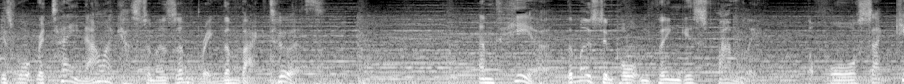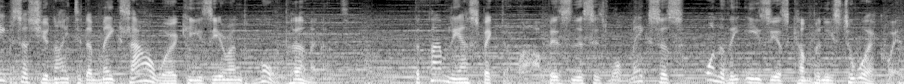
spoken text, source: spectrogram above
is what retain our customers and bring them back to us. And here, the most important thing is family, the force that keeps us united and makes our work easier and more permanent. The family aspect of our business is what makes us one of the easiest companies to work with.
